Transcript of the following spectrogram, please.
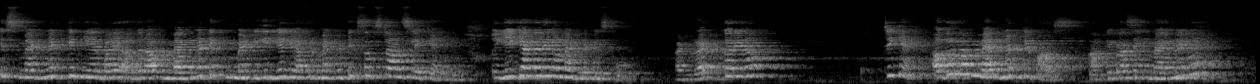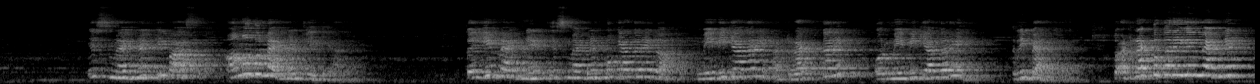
इस मैग्नेट के नियर बाय अगर आप मैग्नेटिक मटेरियल या फिर मैग्नेटिक सब्सटेंस लेके आएँगे तो ये क्या करेगा मैग्नेट इसको? अट्रैक्ट करेगा। ठीक है? अगर आप मैग्नेट के पास, आपके पास एक मैग्नेट है, इस मैग्नेट के पास अनदर मैग्नेट लेके आ रहे तो ये मैग्नेट इस मैग्नेट को क्या करेगा? मे भी क्या करे? अट्रैक्ट करे और मे भी क्या करे? रिपेल करे। तो अट्रैक्ट तो करेगा मैग्नेट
